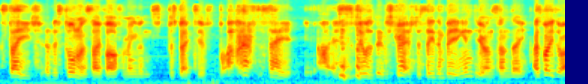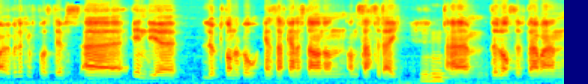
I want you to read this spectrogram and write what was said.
stage of this tournament so far from England's perspective, but I have to say it. It feels a bit of a stretch to see them beating India on Sunday. I suppose, all right, if we're looking for positives, uh, India looked vulnerable against Afghanistan on, on Saturday. Um, the loss of Dhawan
